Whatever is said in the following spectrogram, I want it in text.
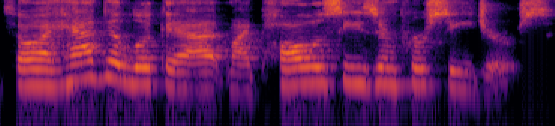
So, I had to look at my policies and procedures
